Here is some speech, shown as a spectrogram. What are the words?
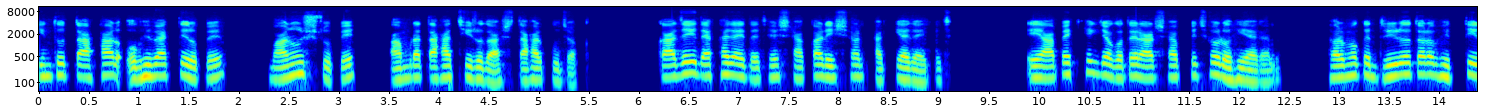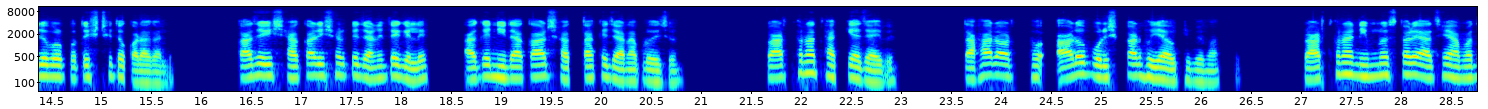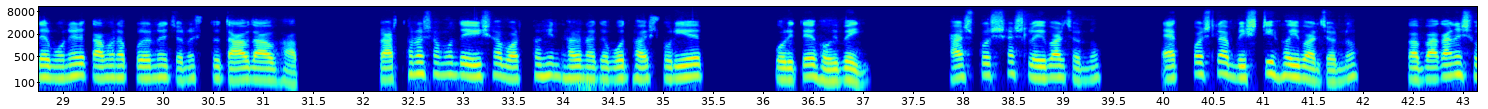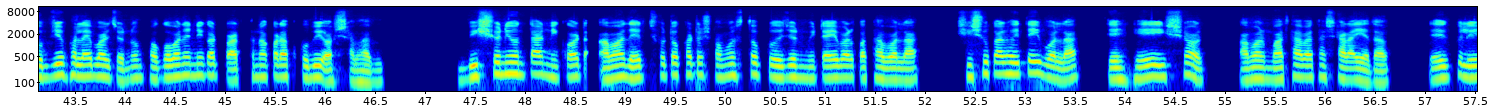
কিন্তু তাহার অভিব্যক্তি রূপে, মানুষ রূপে আমরা তাহার চিরদাস, তাহার পূজক। কাজেই দেখা যাইতেছে, সাকার ঈশ্বর থাকিয়া যাইতেছে। এই আপেক্ষিক জগতের আর সবকিছু রহিয়া গেল। ধর্মকে দৃঢ়তর ভিত্তির উপর প্রতিষ্ঠিত করা গেল। কাজেই সাকার ঈশ্বরকে জানিতে গেলে আগে নিরাকার সত্তাকে জানা প্রয়োজন। প্রার্থনা থাকিয়া যাইবে। তাহার অর্থ আরও পরিষ্কার হইয়া উঠিবে মাত্র। প্রার্থনা নিম্ন স্তরে আছে আমাদের মনের কামনা পূরণের জন্য শুধু দাও দাও ভাব। প্রার্থনা সম্বন্ধে এইসব অর্থহীন ধারণাকে বোধ হয় সরিয়ে পড়িতে হইবেই। শ্বাস প্রশ্বাস লইবার জন্য, এক পশলা বৃষ্টি হইবার জন্য বা বাগানে সবজি ফলাইবার জন্য ভগবানের নিকট প্রার্থনা করা খুবই অস্বাভাবিক। বিশ্বনিয়ন্তার নিকট আমাদের ছোটখাটো সমস্ত প্রয়োজন মিটাইবার কথা বলা, শিশুকাল হইতেই বলা যে, হে ঈশ্বর, আমার মাথা ব্যথা সারাইয়া দাও। এইগুলি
